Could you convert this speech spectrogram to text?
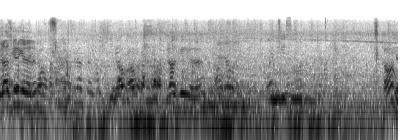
Biraz geri gelelim. Biraz geri gelelim. Tamam mı?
